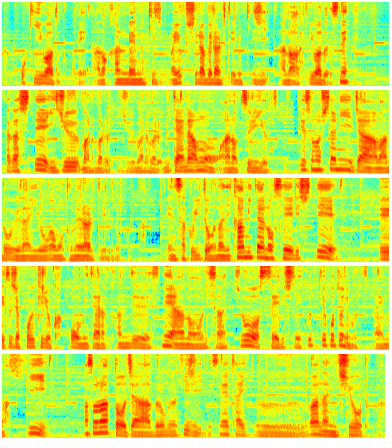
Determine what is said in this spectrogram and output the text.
ラッコキーワードとかで、あの、関連の記事、まあ、よく調べられている記事、あの、キーワードですね。探して、移住〇〇、移住〇〇みたいな、もう、あの、ツリーを作って、その下に、じゃあ、まあ、どういう内容が求められているのかとか、検索意図は何かみたいなのを整理して、えっ、ー、と、じゃあこういう記事を書こうみたいな感じでですね、あの、リサーチを整理していくっていうことにも使えますし、まあ、その後、じゃあブログの記事ですね、タイトルは何にしようとか、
